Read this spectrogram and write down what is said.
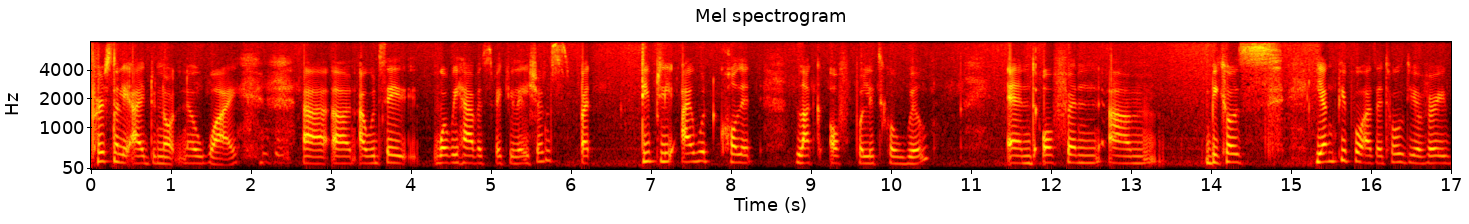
personally, I do not know why. Mm-hmm. Uh, uh, I would say what we have is speculations, but deeply, I would call it lack of political will. And often, um, because young people, as I told you, are very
